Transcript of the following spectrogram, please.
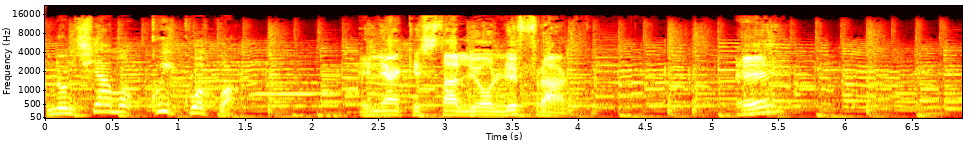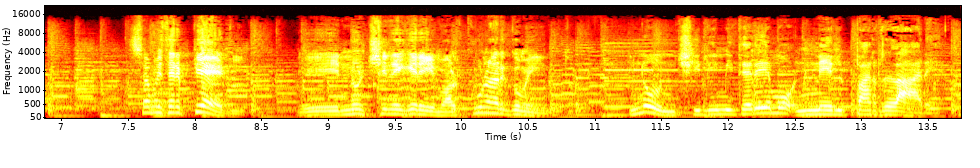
non siamo qui qua qua. E neanche Stanlio Olio e Franco. Eh? Siamo i tre piedi e non ci negheremo alcun argomento. Non ci limiteremo nel parlare.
